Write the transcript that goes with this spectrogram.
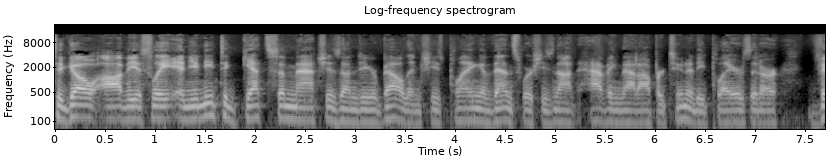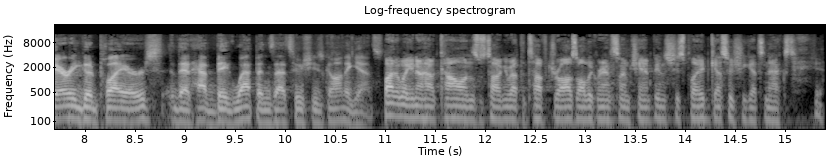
to go, obviously, and you need to get some matches under your belt. And she's playing events where she's not having that opportunity. Players that are very good players that have big weapons. That's who she's gone against. By the way, you know how Collins was talking about the tough draws, all the Grand Slam champions she's played? Guess who she gets next? Yeah.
